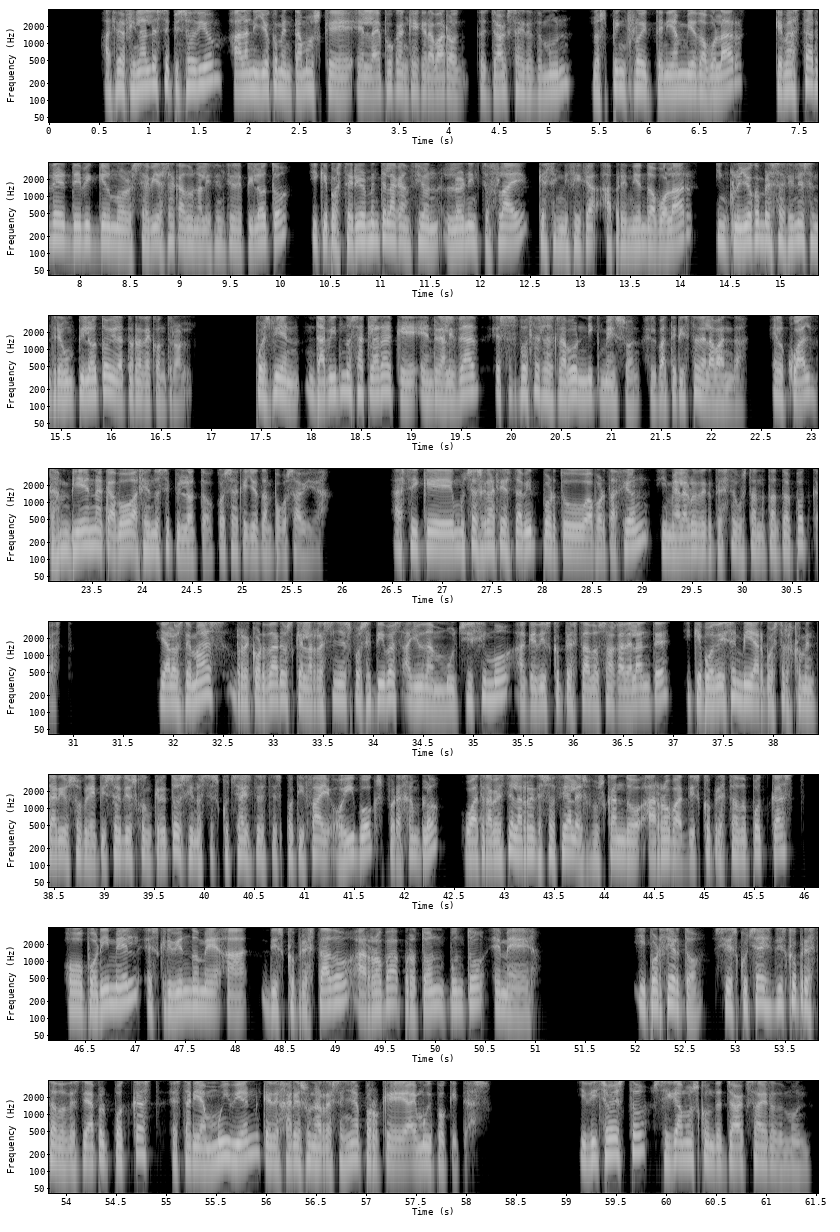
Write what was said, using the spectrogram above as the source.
Hacia el final de este episodio, Alan y yo comentamos que en la época en que grabaron The Dark Side of the Moon, los Pink Floyd tenían miedo a volar que más tarde David Gilmour se había sacado una licencia de piloto y que posteriormente la canción Learning to Fly, que significa aprendiendo a volar, incluyó conversaciones entre un piloto y la torre de control. Pues bien, David nos aclara que en realidad esas voces las grabó Nick Mason, el baterista de la banda, el cual también acabó haciéndose piloto, cosa que yo tampoco sabía. Así que muchas gracias David por tu aportación y me alegro de que te esté gustando tanto el podcast. Y a los demás, recordaros que las reseñas positivas ayudan muchísimo a que Disco Prestado salga adelante y que podéis enviar vuestros comentarios sobre episodios concretos si nos escucháis desde Spotify o iVoox, por ejemplo, o a través de las redes sociales buscando arroba Disco Prestado Podcast o por email escribiéndome a discoprestado.proton.me. Y por cierto, si escucháis Disco Prestado desde Apple Podcast, estaría muy bien que dejaréis una reseña porque hay muy poquitas. Y dicho esto, sigamos con The Dark Side of the Moon.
